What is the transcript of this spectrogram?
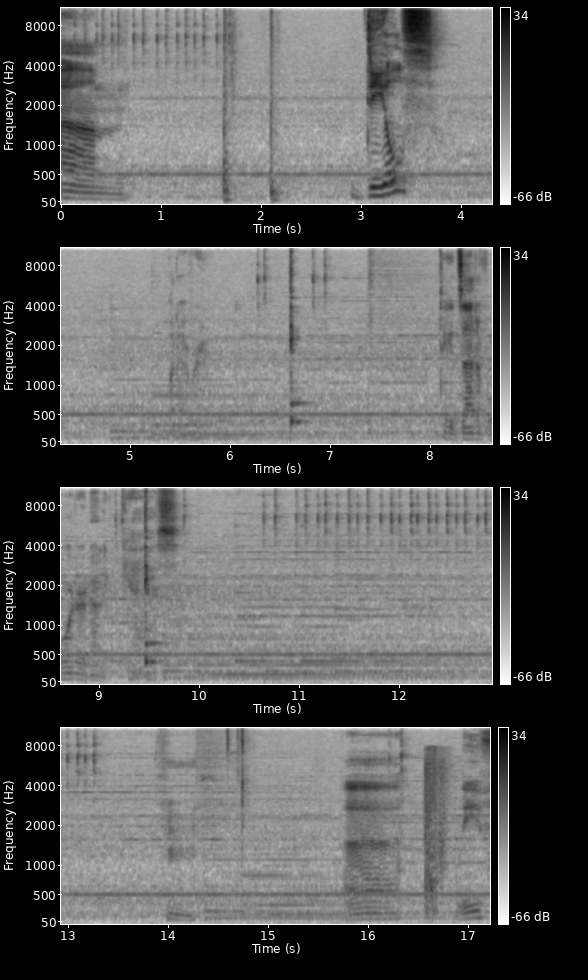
um, deals? Whatever. I think it's out of order, not of Uh, leave.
